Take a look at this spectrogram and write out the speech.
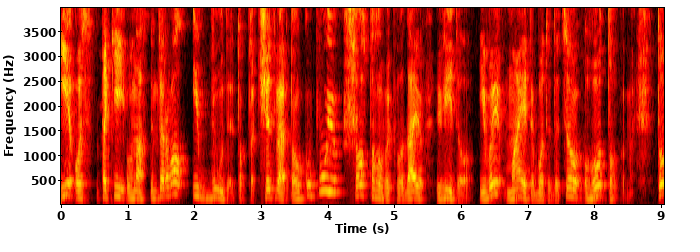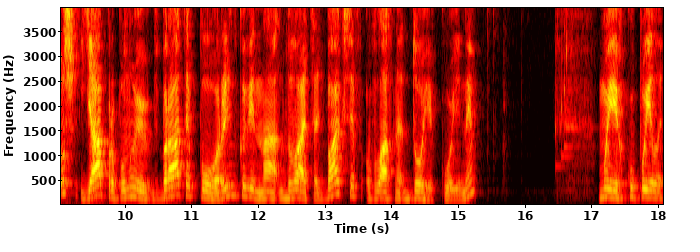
І ось такий у нас інтервал і буде. Тобто 4-го купую, 6-го викладаю відео. І ви маєте бути до цього готовими. Тож я пропоную брати по ринкові на 20 баксів, власне, догі коїни. Ми їх купили.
